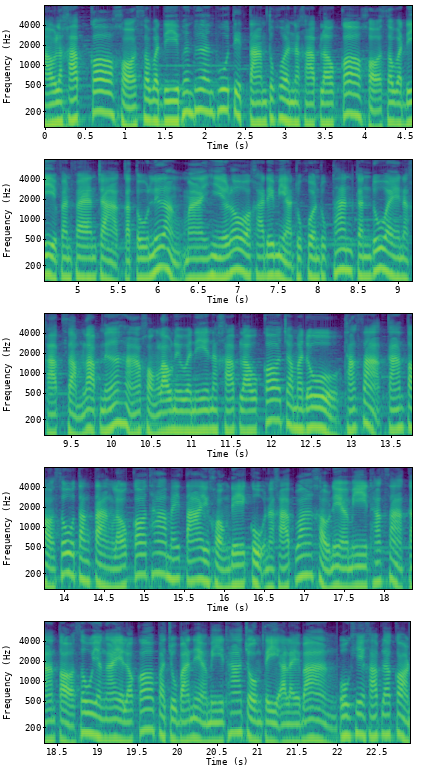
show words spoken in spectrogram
เอาละครับ ก็ขอสวัสดีเพื่อนๆ ผู้ติดตามทุกคนนะครับ แล้วก็ขอสวัสดีแฟนๆ จากการ์ตูนเรื่อง My Hero Academia ทุกคนทุกท่านกันด้วยนะครับสำหรับเนื้อหาของเราในวันนี้นะครับ เราก็จะมาดูทักษะการต่อสู้ต่างๆ แล้วก็ท่าไม้ตายของเดกุนะครับ ว่าเขาเนี่ยมีทักษะการต่อสู้ยังไง แล้วก็ปัจจุบันเนี่ยมีท่าโจมตีอะไรบ้าง โอเคครับ แล้วก่อน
